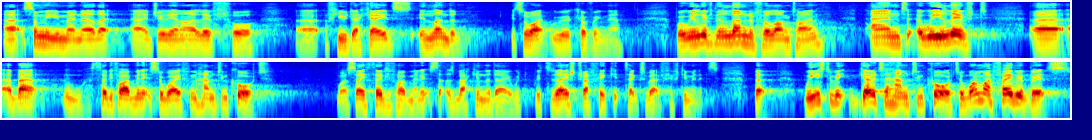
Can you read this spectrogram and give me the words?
Uh, some of you may know that uh, Julie and I lived for uh, a few decades in London. It's all right, we're recovering now. But we lived in London for a long time, and we lived uh, about ooh, 35 minutes away from Hampton Court. Well, I say 35 minutes, that was back in the day. With, with today's traffic, it takes about 50 minutes. But we used to be, go to Hampton Court, and one of my favourite bits,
